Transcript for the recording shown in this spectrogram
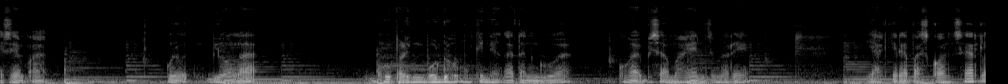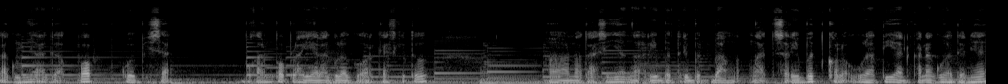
SMA gue dapet biola gue paling bodoh mungkin di angkatan gue gue nggak bisa main sebenarnya ya akhirnya pas konser lagunya agak pop gue bisa bukan pop lah ya lagu-lagu orkes gitu uh, notasinya nggak ribet-ribet banget nggak seribet kalau gue latihan karena gue latihannya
